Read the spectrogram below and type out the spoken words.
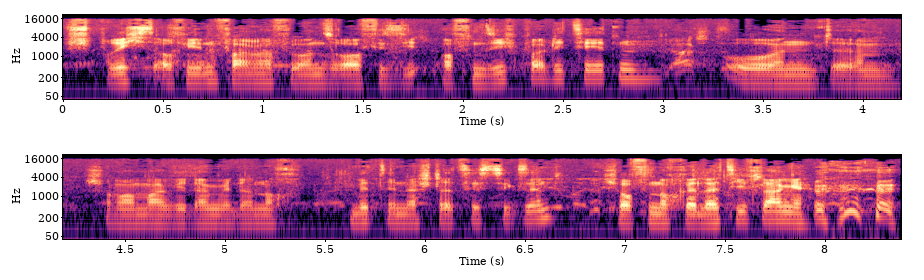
spricht auf jeden Fall mal für unsere Offensivqualitäten. Und ähm, schauen wir mal, wie lange wir dann noch mit in der Statistik sind. Ich hoffe noch relativ lange.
